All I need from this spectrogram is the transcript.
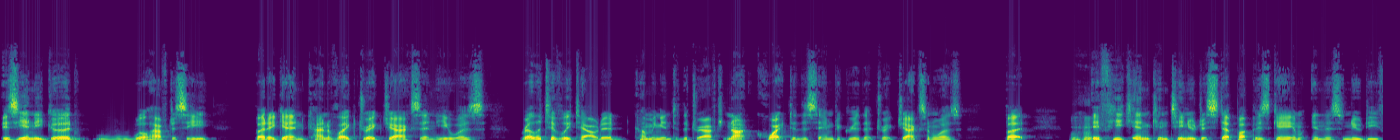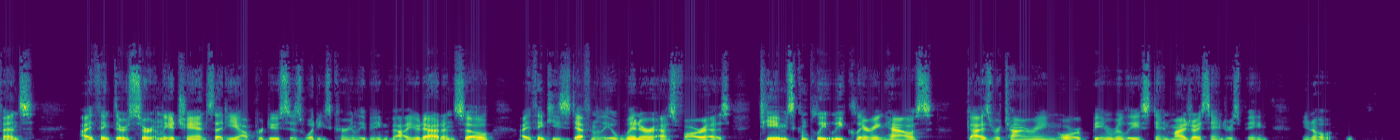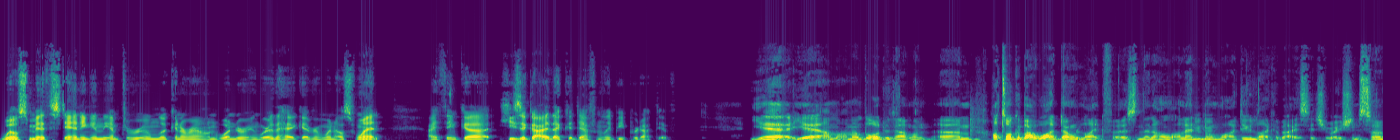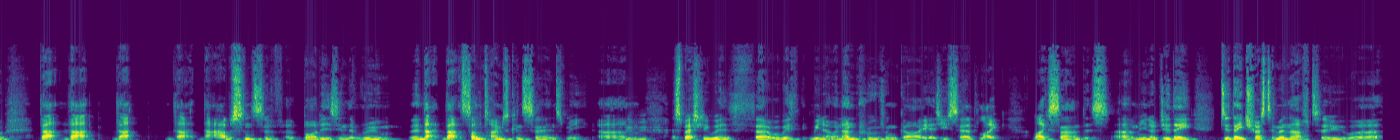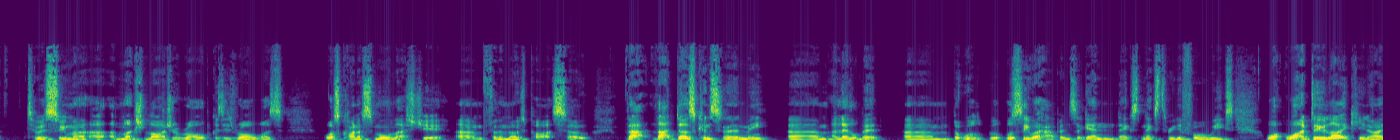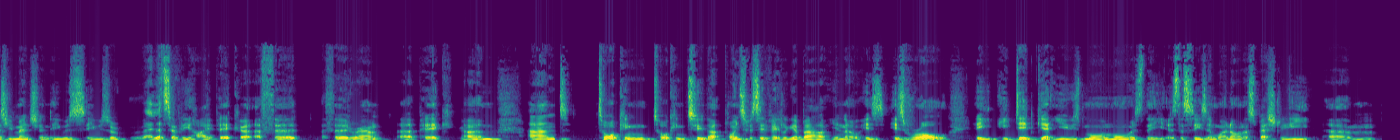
Is he any good? We'll have to see. But again, kind of like Drake Jackson, he was relatively touted coming into the draft, not quite to the same degree that Drake Jackson was, but mm-hmm. if he can continue to step up his game in this new defense, I think there's certainly a chance that he outproduces what he's currently being valued at. And so I think he's definitely a winner as far as teams completely clearing house, guys retiring or being released, and Myjai Sanders being, you know, Will Smith standing in the empty room looking around, wondering where the heck everyone else went. I think uh, he's a guy that could definitely be productive. Yeah, yeah, I'm I'm on board with that one. Um, I'll talk about what I don't like first, and then I'll, I'll end mm-hmm. on what I do like about his situation. So that that that that the absence of, of, bodies in the room that that sometimes concerns me, um, mm-hmm. especially with uh, with you know an unproven guy, as you said, like like Sanders. Um, you know, do they do they trust him enough to uh, to assume a, a, much larger role because his role was was kind of small last year um, for the most part. So that that does concern me um, a little bit. Um, but we'll, we'll, we'll see what happens again next next three to four weeks. What what I do like, you know, as you mentioned, he was he was a relatively high pick, a, a third a third round uh, pick, mm-hmm. um, and talking talking to that point specifically about you know his his role, he he did get used more and more as the as the season went on, especially. Um,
